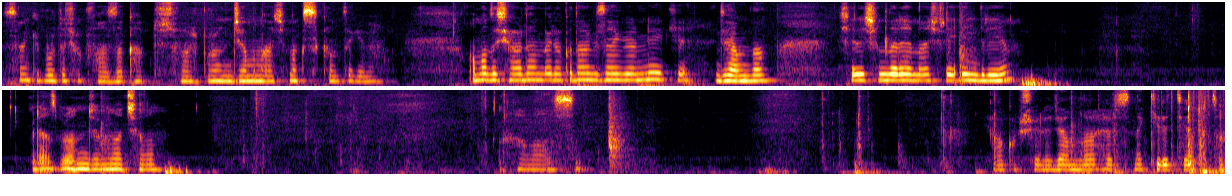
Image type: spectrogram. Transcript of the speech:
Sanki burada çok fazla kaktüs var. Buranın camını açmak sıkıntı gibi. Ama dışarıdan böyle o kadar güzel görünüyor ki camdan. Şöyle şunları hemen şuraya indireyim. Biraz buranın camını açalım. Hava alsın. Yakup şöyle camlar hepsine kilit yaptı.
